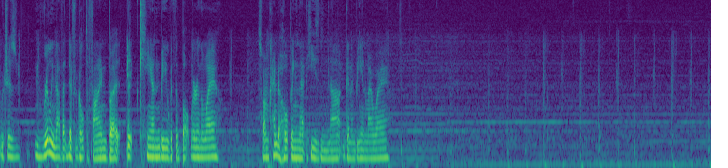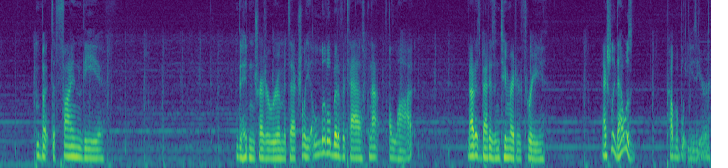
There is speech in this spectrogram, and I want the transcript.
Which is really not that difficult to find, but it can be with the butler in the way. So I'm kind of hoping that he's not going to be in my way. But to find the the hidden treasure room, it's actually a little bit of a task, not a lot. Not as bad as in Tomb Raider 3. Actually, that was probably easier,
